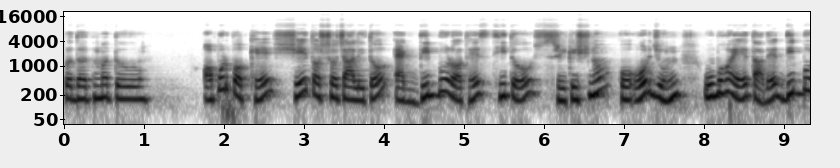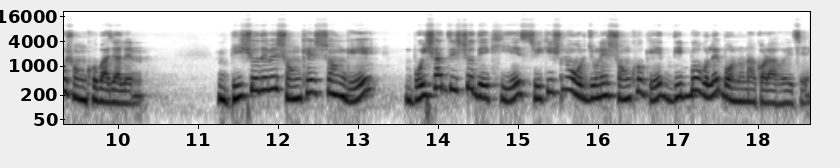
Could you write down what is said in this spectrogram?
প্রদত্মতু। অপরপক্ষে শ্বেতস্বচালিত এক দিব্য রথে স্থিত শ্রীকৃষ্ণ ও অর্জুন উভয়ে তাদের দিব্য শঙ্খ বাজালেন। বিশ্বদেবের শঙ্খের সঙ্গে বৈসাদৃশ্য দেখিয়ে শ্রীকৃষ্ণ অর্জুনের শঙ্খকে দিব্য বলে বর্ণনা করা হয়েছে।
